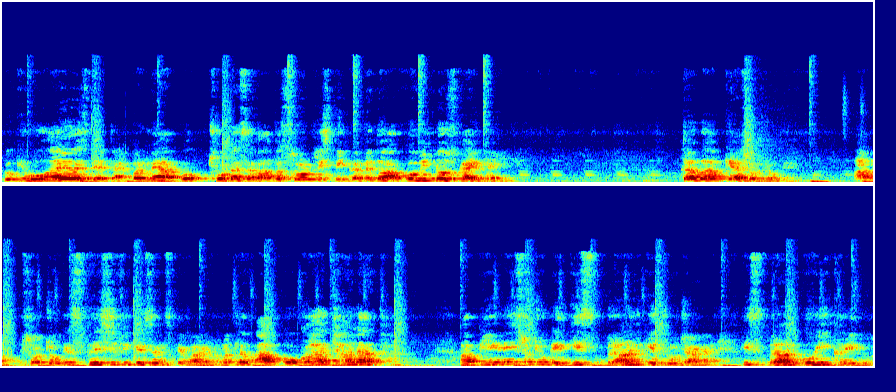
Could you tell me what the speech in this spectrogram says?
क्योंकि वो आईओएस देता है। पर मैं आपको छोटा सा वापस शॉर्ट लिस्टिंग कर देता हूँ, आपको विंडोज़ का ही चाहिए। तब आप क्या सोचोगे? आप सोचोगे स्पेसिफिकेशंस के बारे में मतलब आपको कहा जाना था? आप ये नहीं सोचोगे किस ब्रांड के थ्रू जाना है, किस ब्रांड को ही खरीदू।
